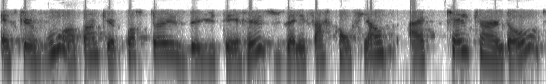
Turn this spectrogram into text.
est-ce que vous, en tant que porteuse de l'utérus, vous allez faire confiance à quelqu'un d'autre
